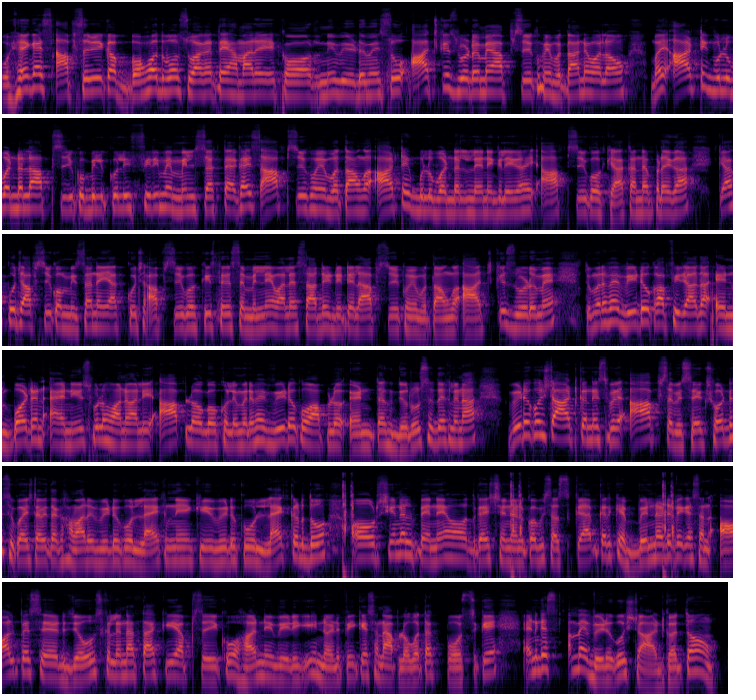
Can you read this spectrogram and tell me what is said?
तो है गैस आप सभी का बहुत बहुत स्वागत है हमारे एक और नई वीडियो में। सो आज के इस वीडियो में आप सभी को मैं बताने वाला हूँ, भाई आर्टिक ब्लू बंडल आप सभी को बिल्कुल ही फ्री में मिल सकता है। गैस आप सभी को मैं बताऊँगा आर्टिक ब्लू बंडल लेने के लिए, भाई आप सभी को क्या करना पड़ेगा? क्या कुछ आप सभी को मिशन है या कुछ आप सभी को किस तरह से मिलने वाले सारी डिटेल आप सभी को मैं बताऊँगा आज के इस वीडियो में। तो मेरे भाई वीडियो काफ़ी ज़्यादा इंपॉर्टेंट एंड यूजफुल होने वाली आप लोगों को लिए। मेरे भाई वीडियो को आप लोग एंड तक ज़रूर से देख लेना। वीडियो को स्टार्ट करने से पहले आप सभी से एक छोटी सी क्वेश्चन अभी तक हमारे वीडियो को लाइक नहीं की वीडियो को लाइक कर दो और चैनल पे नए हो तो गए चैनल को भी सब्सक्राइब करके बिल नोटिफिकेशन ऑल पे सेट ज़रूर कर लेना ताकि आप सही को हर नई वीडियो की नोटिफिकेशन आप लोगों तक पहुँच सके। एंड गैस मैं वीडियो को स्टार्ट करता हूँ।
